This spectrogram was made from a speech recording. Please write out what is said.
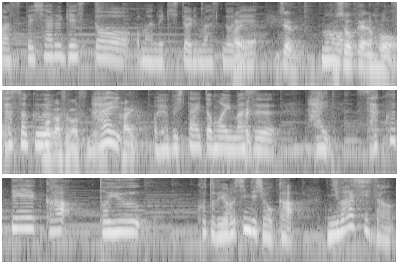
はスペシャルゲストをお招きしておりますので、はい。じゃあごもう紹介の方早速任せますね。はい、はい。お呼びしたいと思いますはい、策定家ということでよろしいんでしょうか？庭師さん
